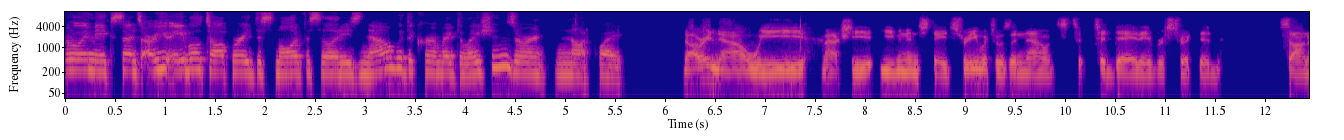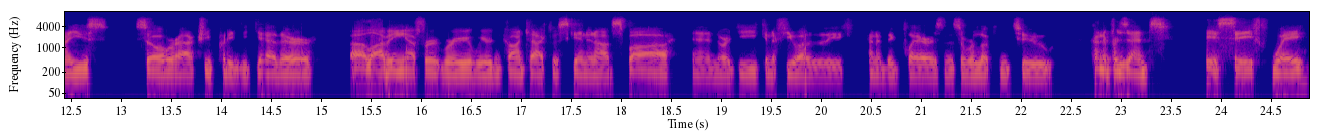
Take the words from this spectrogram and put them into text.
Totally makes sense. Are you able to operate the smaller facilities now with the current regulations or not quite? Not right now. We actually, even in stage three, which was announced today, they've restricted sauna use. So we're actually putting together a lobbying effort where we're in contact with Scandinave Spa and Nordik and a few other kind of big players. And so we're looking to kind of present a safe way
